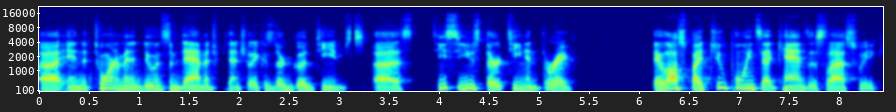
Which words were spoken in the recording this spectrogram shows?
uh, in the tournament and doing some damage potentially because they're good teams. Uh, TCU's 13 and 3. They lost by two points at Kansas last week.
